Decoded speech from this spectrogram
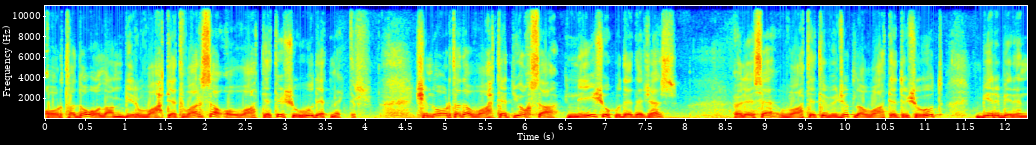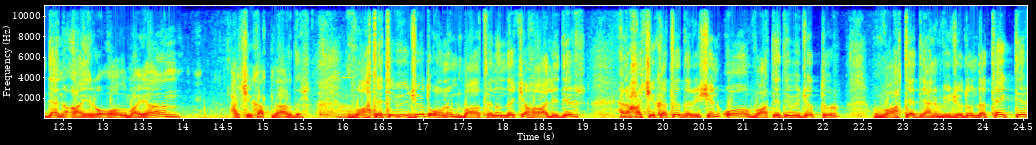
ortada olan bir vahdet varsa o vahdeti şuhud etmektir. Şimdi ortada vahdet yoksa neyi şuhud edeceğiz? Öyleyse vahdeti vücutla vahdeti şuhud birbirinden ayrı olmayan hakikatlardır. Vahdeti vücut onun batınındaki halidir. Yani hakikatıdır işin. O vahdeti vücuttur. Vahdet yani vücudunda tektir.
